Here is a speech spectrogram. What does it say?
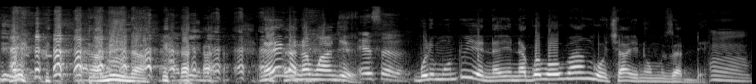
amiina naye nga namwanje buli muntu yenna yenna gwe bwobanga okyalina omuzadde Mm,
